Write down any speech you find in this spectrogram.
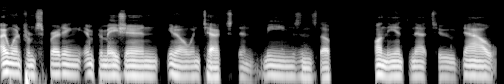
I went from spreading information, you know, in text and memes and stuff on the internet to now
